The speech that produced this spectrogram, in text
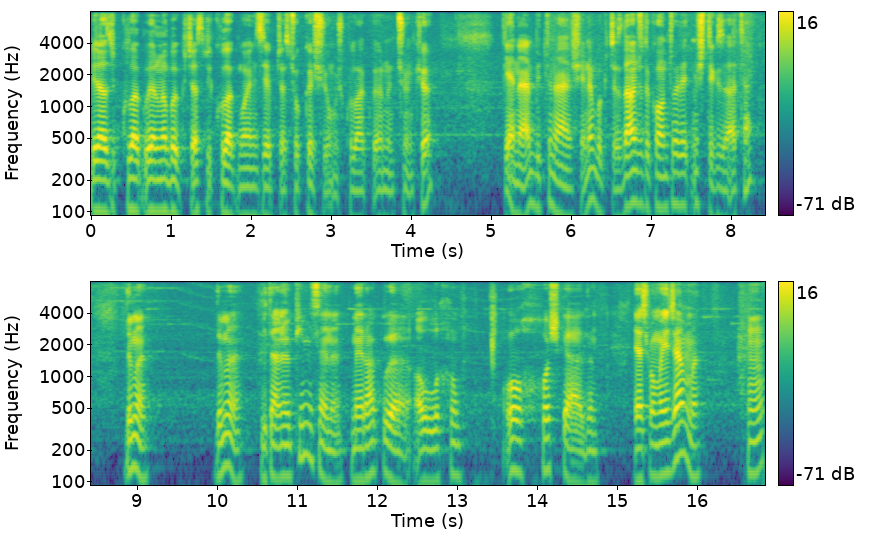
Birazcık kulaklarına bakacağız. Bir kulak muayenesi yapacağız. Çok kaşıyormuş kulaklarının çünkü. Genel bütün her şeyine bakacağız. Daha önce de kontrol etmiştik zaten. Değil mi? Değil mi? Bir tane öpeyim mi seni? Meraklı. Allah'ım. Oh hoş geldin. Yaş mama yiyecek mi? Hı?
